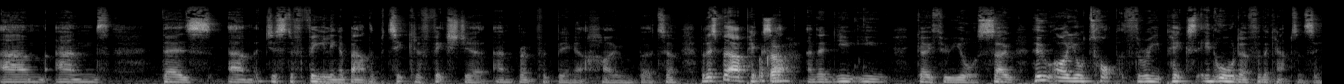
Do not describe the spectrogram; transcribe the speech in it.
um, and there's um, just a feeling about the particular fixture and Brentford being at home. But um, but let's put our picks okay. up and then you you go through yours. So who are your top three picks in order for the captaincy?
